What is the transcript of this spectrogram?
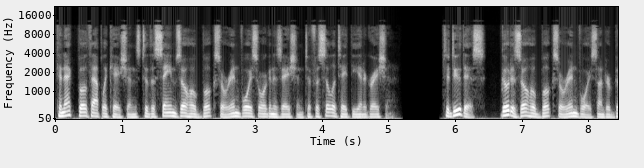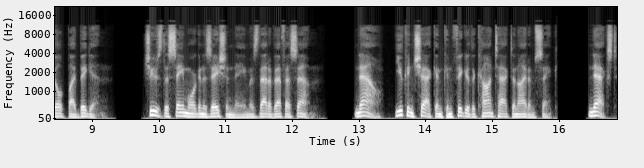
Connect both applications to the same Zoho Books or Invoice organization to facilitate the integration. To do this, go to Zoho Books or Invoice under Built by Bigin. Choose the same organization name as that of FSM. Now, you can check and configure the contact and item sync. Next,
